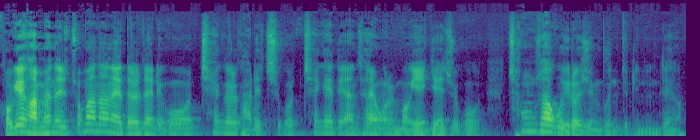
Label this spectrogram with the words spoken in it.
거기에 가면은 조만한 애들 데리고 책을 가르치고 책에 대한 사용을 뭐 얘기해주고 청소하고 이러신 분들이 있는데요.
